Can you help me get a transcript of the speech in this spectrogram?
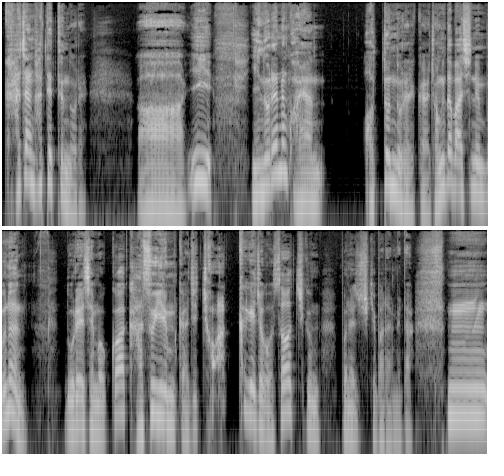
가장 핫했던 노래. 아, 이, 이 노래는 과연 어떤 노래일까요? 정답 아시는 분은 노래 제목과 가수 이름까지 정확하게 적어서 지금 보내주시기 바랍니다. 음,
